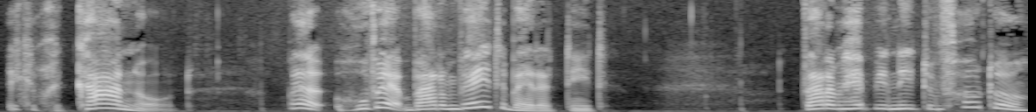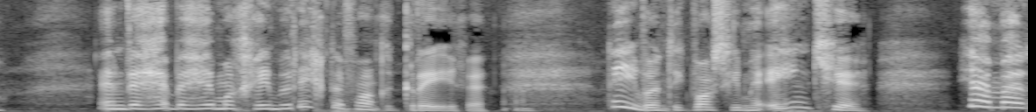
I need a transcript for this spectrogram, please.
Ik heb gekanood. Maar hoe, we- waarom weten wij dat niet? Waarom heb je niet een foto? En we hebben helemaal geen bericht ervan gekregen. Nee, want ik was in mijn eentje. Ja, maar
